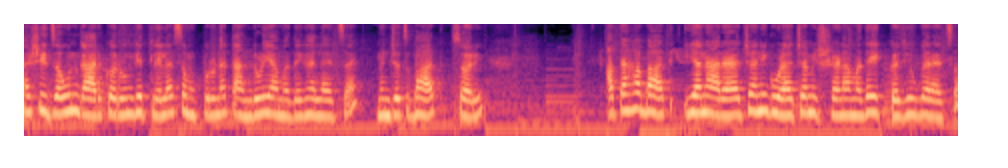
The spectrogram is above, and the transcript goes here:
हा शिजवून गार करून घेतलेला संपूर्ण तांदूळ यामध्ये घालायचा आहे. म्हणजेच भात सॉरी आता हा भात या नारळाच्या आणि गुळाच्या मिश्रणामध्ये एकजीव करायचं.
